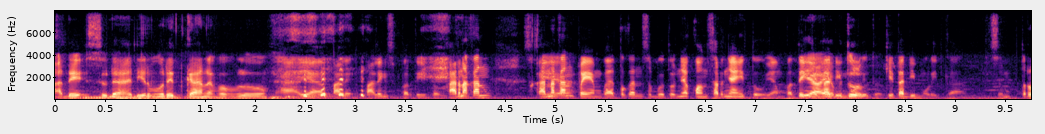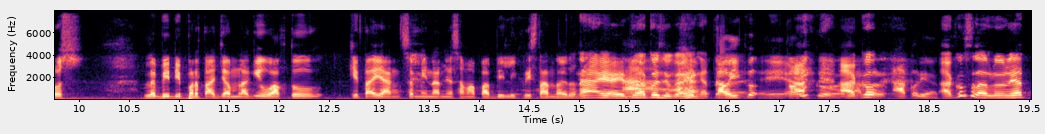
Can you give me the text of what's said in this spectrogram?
Adek sudah dimuridkan apa belum? Nah, ya paling paling seperti itu. Karena kan karena Iya. kan PMK itu kan sebetulnya concernnya itu. Yang penting Iya, kita betul, dimurid- betul. kita dimuridkan. Terus lebih dipertajam lagi waktu kita yang seminarnya sama Pak Billy Kristanto itu. Nah ya itu Ah, aku juga ingat. Kau ikut, Iya. kau ikut. Aku aku lihat. aku selalu lihat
